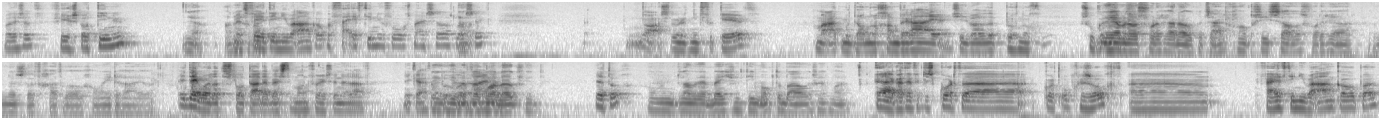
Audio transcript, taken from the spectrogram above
wat is het? Vier gespeeld, tien nu? Ja, met 14 nieuwe aankopen, 15 nu volgens mij zelfs, las ja. ik. Nou, ze doen het niet verkeerd. Maar het moet dan nog gaan draaien. Je ziet wel dat het ploeg nog zoeken Ja, maar dat was vorig jaar ook. Het is eigenlijk gewoon precies hetzelfde als vorig jaar. Dus dat gaat wel gewoon weer draaien hoor. Ik denk wel dat de slot daar de beste man voor is inderdaad. Die krijgt ik denk dat ik dat wel leuk vind. Ja, toch? Om dan een beetje zo'n team op te bouwen, zeg maar. Ja, ik had eventjes kort, uh, kort opgezocht. Uh, 15 nieuwe aankopen.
